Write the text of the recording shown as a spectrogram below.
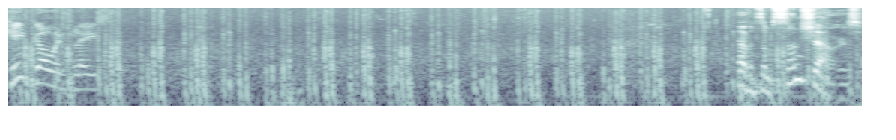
Keep going, please. Having some sun showers.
